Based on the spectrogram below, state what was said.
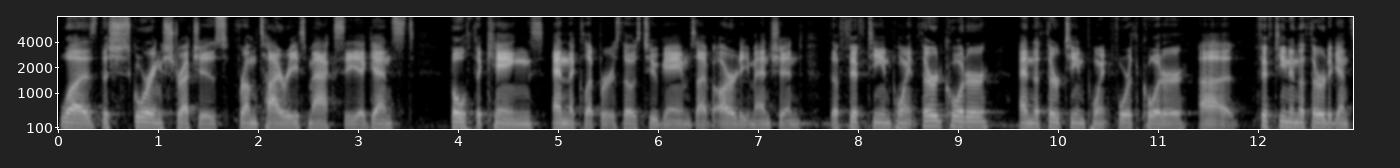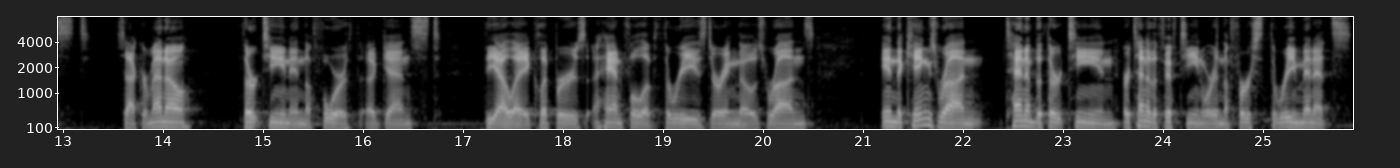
was the scoring stretches from Tyrese Maxey against both the Kings and the Clippers. Those two games I've already mentioned. The 15 point third quarter and the 13 point fourth quarter. Uh, 15 in the third against Sacramento, 13 in the fourth against the LA Clippers, a handful of threes during those runs. In the Kings run, 10 of the 13 or 10 of the 15 were in the first 3 minutes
